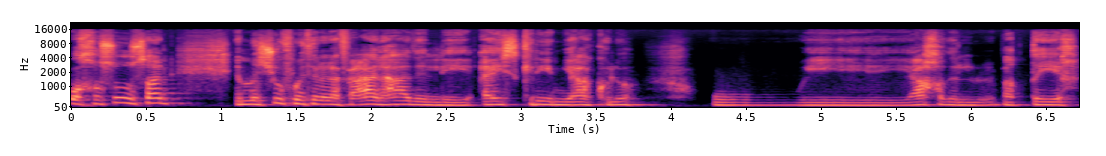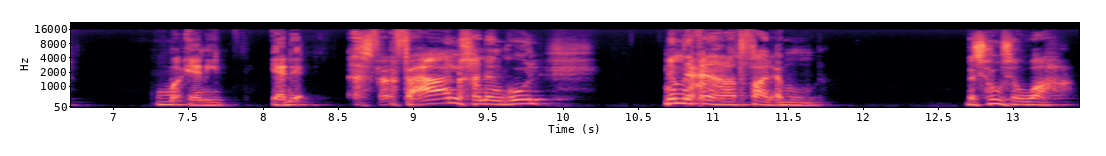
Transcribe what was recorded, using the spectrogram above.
وخصوصا لما نشوف مثل الأفعال هذه اللي آيس كريم ياكله وياخذ البطيخ. يعني يعني أفعال خلينا نقول نمنع عنها الأطفال عموما. بس هو سواها.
